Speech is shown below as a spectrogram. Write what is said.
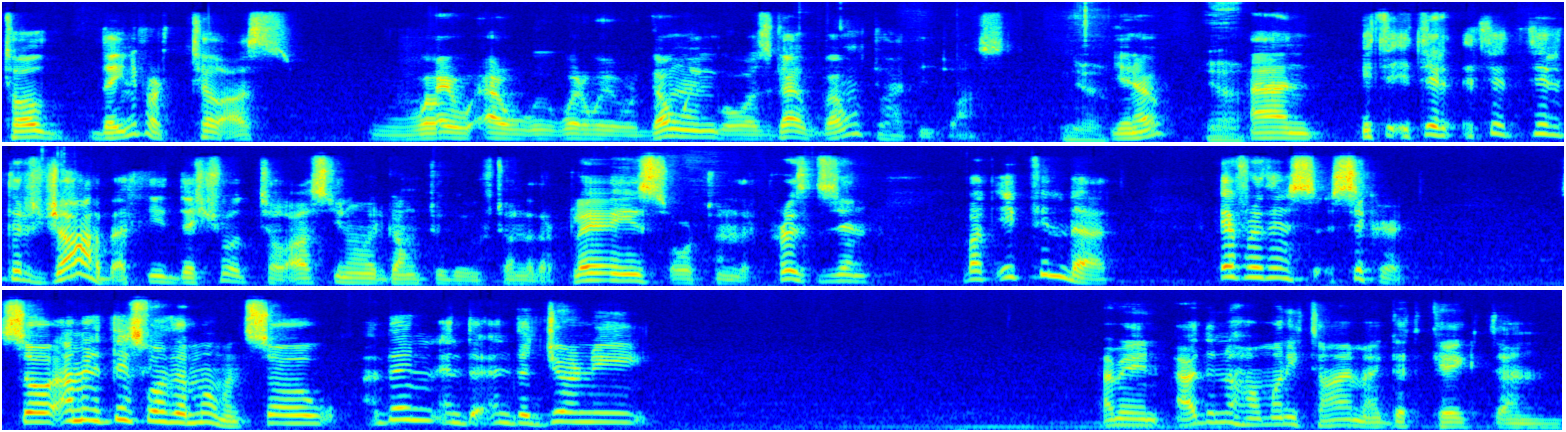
told, they never tell us where are we, where we were going or was going to happen to us. Yeah. You know. Yeah. And it, it, it, it, it's their job. I think they should tell us, you know, we're going to move to another place or to another prison. But even that, everything's secret. So I mean, this was the moment. So then in the in the journey, I mean, I don't know how many times I get kicked and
